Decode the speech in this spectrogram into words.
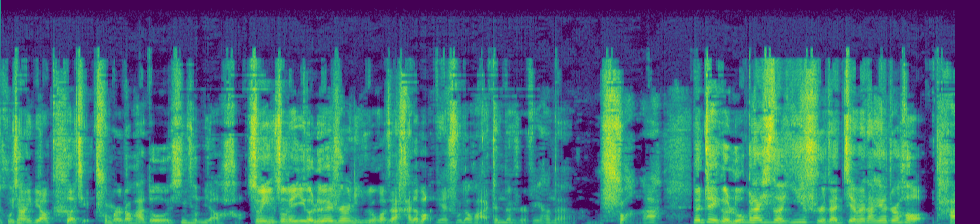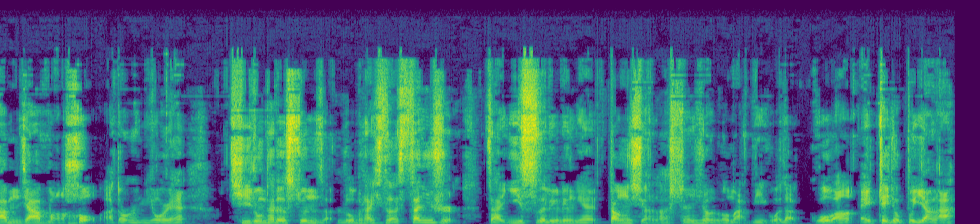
互相也比较客气，出门的话都心情比较好，所以你作为一个留学生，你如果在海德堡念书的话，真的是非常的爽啊。那这个卢布莱希特一世。在建完大学之后，之后他们家往后啊都是牛人。其中他的孙子卢普莱希特三世，在一四零零年当选了神圣罗马帝国的国王。哎，这就不一样了啊！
